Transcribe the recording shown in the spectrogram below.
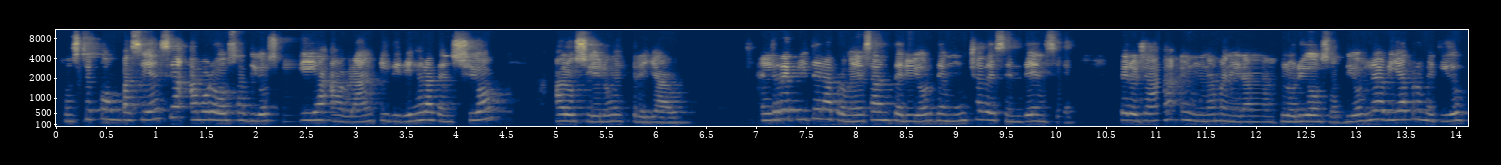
Entonces, con paciencia amorosa, Dios guía a Abraham y dirige la atención a los cielos estrellados. Él repite la promesa anterior de mucha descendencia, pero ya en una manera más gloriosa. Dios le había prometido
